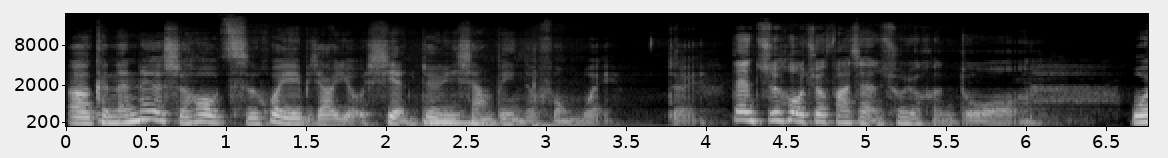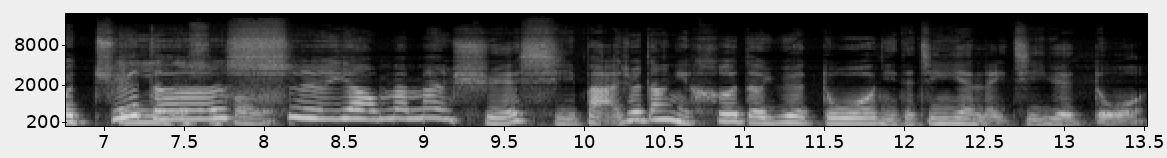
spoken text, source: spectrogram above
呃，可能那个时候词汇也比较有限，对于香槟的风味，对。但之后就发展出有很多，我觉得是要慢慢学习吧。就当你喝的越多，你的经验累积越多，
